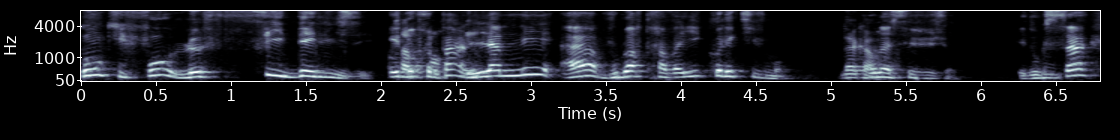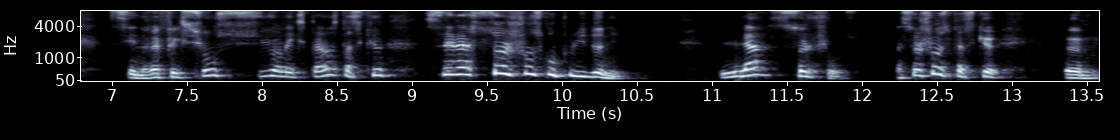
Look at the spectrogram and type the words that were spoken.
Donc, il faut le fidéliser. Et d'autre part, l'amener à vouloir travailler collectivement pour l'institution. Et donc, mm. ça, c'est une réflexion sur l'expérience parce que c'est la seule chose qu'on peut lui donner. La seule chose. La seule chose parce que euh,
